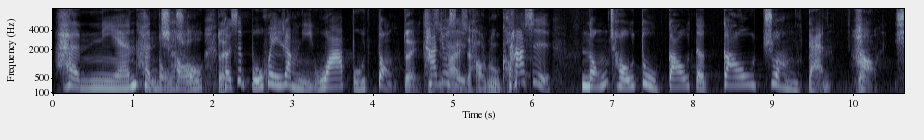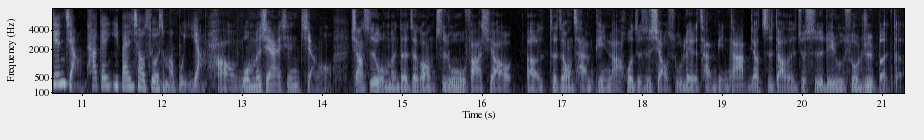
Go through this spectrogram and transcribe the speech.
很黏很浓稠稠，可是不会让你挖不动，对，它就是好入口，它是浓稠度高的膏状感。好，先讲它跟一般酵素有什么不一样？好，我们现在先讲哦，像是我们的这种植物发酵呃的这种产品啦，或者是酵素类的产品，大家比较知道的就是，例如说日本的，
